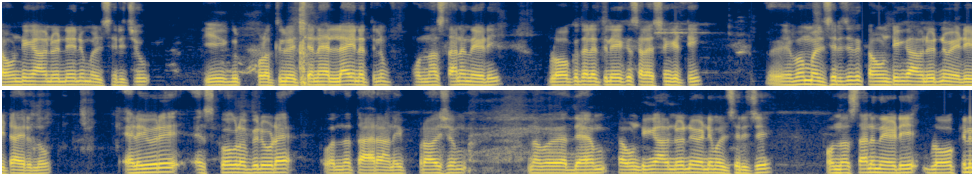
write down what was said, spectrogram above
ടീം കാവനൂരിനു മത്സരിച്ചു. ഈ കുളത്തിൽ വെച്ച് തന്നെ എല്ലാ ഇനത്തിലും ഒന്നാം സ്ഥാനം നേടി ബ്ലോക്ക് തലത്തിലേക്ക് സെലക്ഷൻ കിട്ടി. ഇപ്പം മത്സരിച്ചത് കൗണ്ടിങ് കാവനൂരിന് വേണ്ടിയിട്ടായിരുന്നു. എളയൂർ എസ്കോ ക്ലബിലൂടെ വന്ന താരാണ്. ഇപ്രാവശ്യം അദ്ദേഹം കൗണ്ടിങ് കാവനൂരിന് വേണ്ടി മത്സരിച്ച് ഒന്നാം സ്ഥാനം നേടി. ബ്ലോക്കിൽ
